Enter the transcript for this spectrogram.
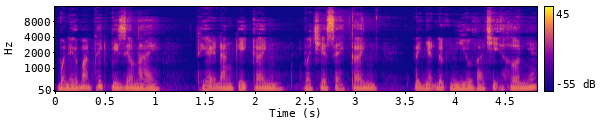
Và nếu bạn thích video này thì hãy đăng ký kênh và chia sẻ kênh để nhận được nhiều giá trị hơn nhé.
